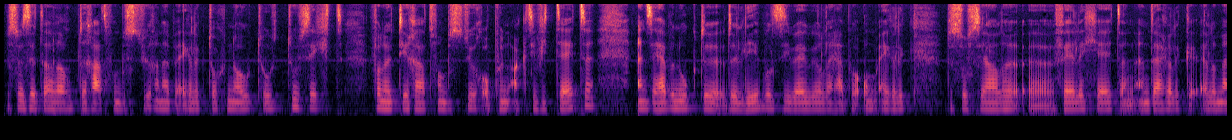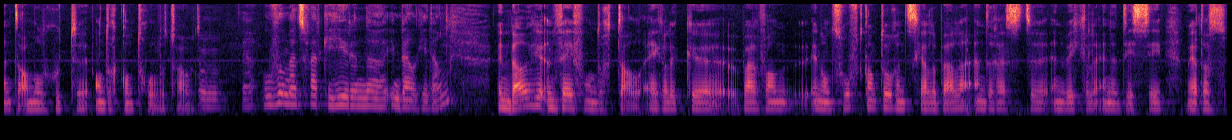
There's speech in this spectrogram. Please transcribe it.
Dus we zitten daar op de raad van bestuur en hebben eigenlijk toch nauw toezicht vanuit die raad van bestuur op hun activiteiten. En ze hebben ook de, de labels die wij willen hebben om eigenlijk de sociale uh, veiligheid en, en, dergelijke elementen allemaal goed uh, onder controle te houden. Mm, ja. Hoeveel mensen werken hier in, uh, in België dan? In België een vijfhonderdtal eigenlijk, uh, waarvan in ons hoofdkantoor in Schellebelle en de rest uh, in Wichelen in het DC. Maar ja, dat is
